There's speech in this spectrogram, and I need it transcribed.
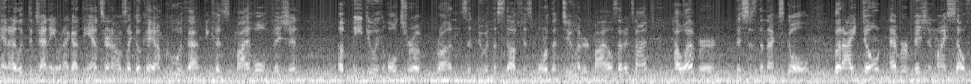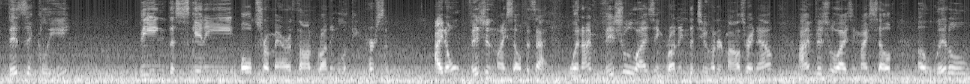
And I looked at Jenny when I got the answer, and I was like, okay, I'm cool with that because my whole vision of me doing ultra runs and doing the stuff is more than 200 miles at a time. However, this is the next goal, but I don't ever vision myself physically being the skinny ultra marathon running looking person. I don't vision myself as that. When I'm visualizing running the 200 miles right now, I'm visualizing myself a little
